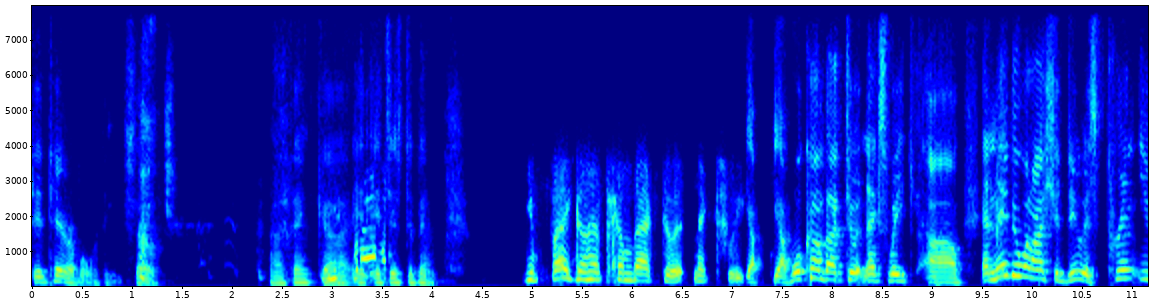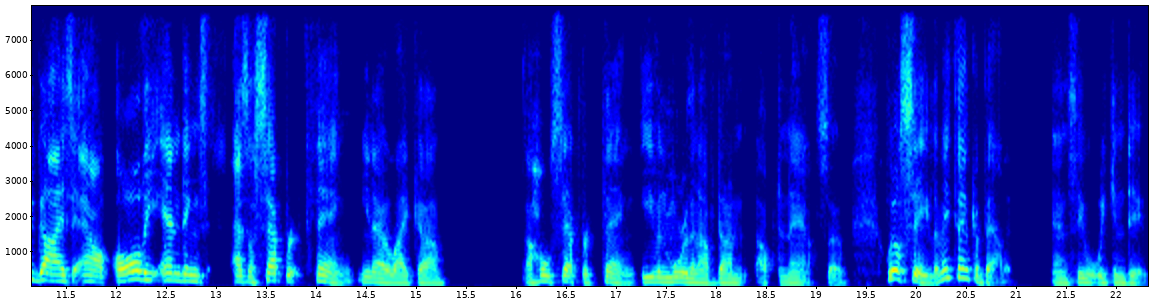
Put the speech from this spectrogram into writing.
did terrible with each. So I think uh, it, it just depends. You're probably gonna have to come back to it next week. Yep, yeah, we'll come back to it next week. Uh, and maybe what I should do is print you guys out all the endings as a separate thing. You know, like uh, a whole separate thing, even more than I've done up to now. So we'll see. Let me think about it and see what we can do.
